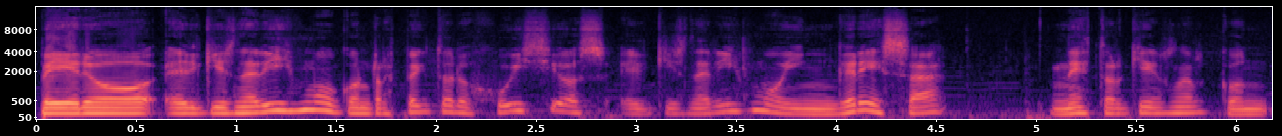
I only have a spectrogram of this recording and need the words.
Pero el kirchnerismo con respecto a los juicios, el kirchnerismo ingresa Néstor Kirchner con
